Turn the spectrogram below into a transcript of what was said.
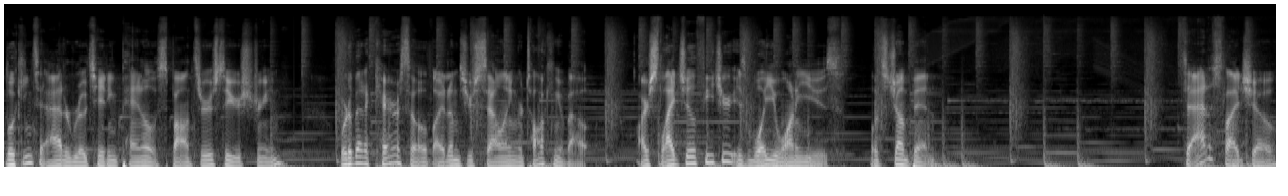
Looking to add a rotating panel of sponsors to your stream? What about a carousel of items you're selling or talking about? Our slideshow feature is what you want to use. Let's jump in. To add a slideshow,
